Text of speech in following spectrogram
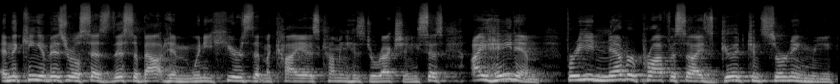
And the king of Israel says this about him when he hears that Micaiah is coming his direction. He says, I hate him, for he never prophesies good concerning me,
